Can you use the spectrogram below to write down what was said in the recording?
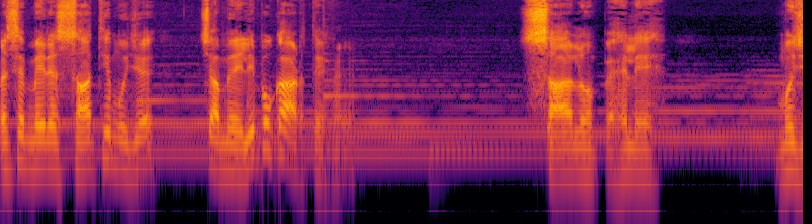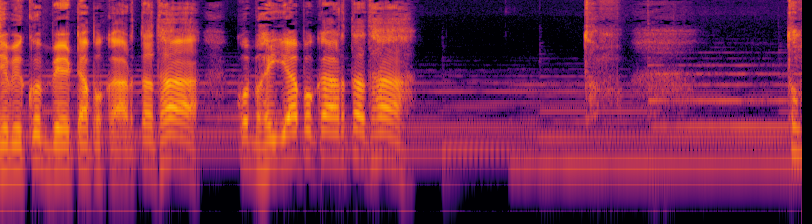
वैसे मेरे साथी मुझे चमेली पुकारते हैं। सालों पहले मुझे भी कोई बेटा पुकारता था कोई भैया पुकारता था। तुम तुम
